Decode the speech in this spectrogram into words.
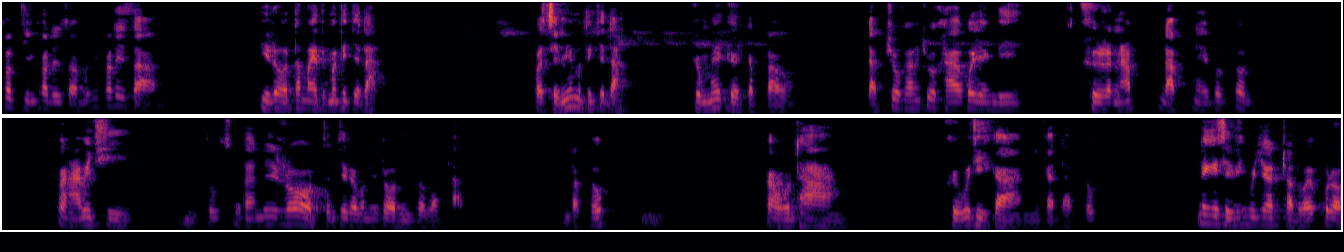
ก็จริงข้อที่สองข้อที่สามนิโรธทำไมถึงมันถึงจะดับปัจสิ่งนี้มันถึงจะดับคือไม่เกิดกับเรา ดับชั่วครั้งชั่วคราวก็ยังดี คือระงับ ดับในเบื้องต้น ก็หาวิธี ทุกสถานที่โรดทันทีรวันโรดประวัติดับดับทุกก้าวทาง คือวิธีการในการดับทุกนี่คือสิ่งที่พระเจ้าตรัสไว้พวกเรา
